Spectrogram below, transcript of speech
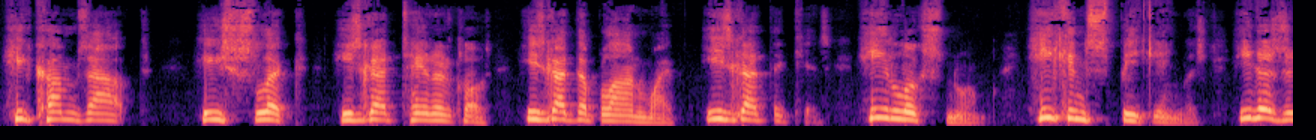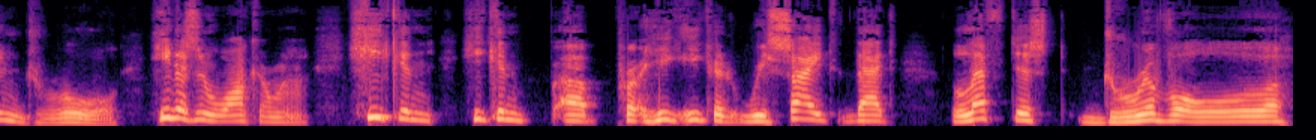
He comes out. He's slick. He's got tailored clothes. He's got the blonde wife. He's got the kids. He looks normal. He can speak English. He doesn't drool. He doesn't walk around. He can, he can, uh, he, he could recite that leftist drivel.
